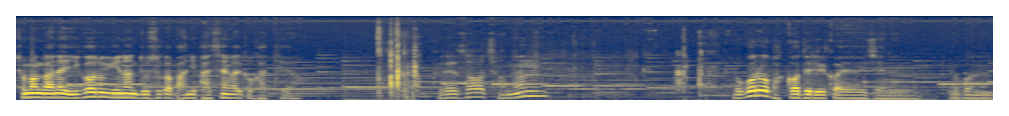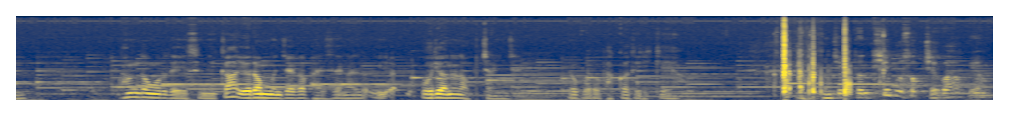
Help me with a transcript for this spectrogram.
조만간에 이거로 인한 누수가 많이 발생할 것 같아요. 그래서 저는 요거로 바꿔 드릴 거예요 이제는. 요거는 황동으로 돼 있으니까 이런 문제가 발생할 우- 우려는 없죠 이제. 요거로 바꿔 드릴게요. 먼저 있던 T 구석 제거하고요.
